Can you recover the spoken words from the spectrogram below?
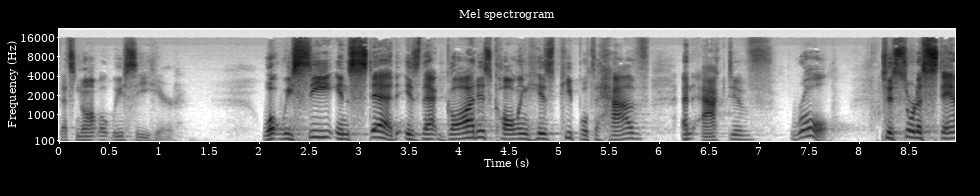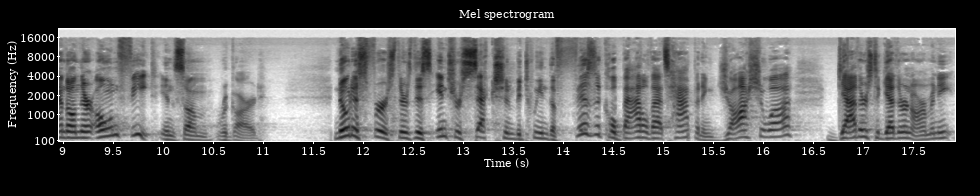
that's not what we see here. What we see instead is that God is calling his people to have an active role, to sort of stand on their own feet in some regard. Notice first, there's this intersection between the physical battle that's happening. Joshua gathers together an army,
